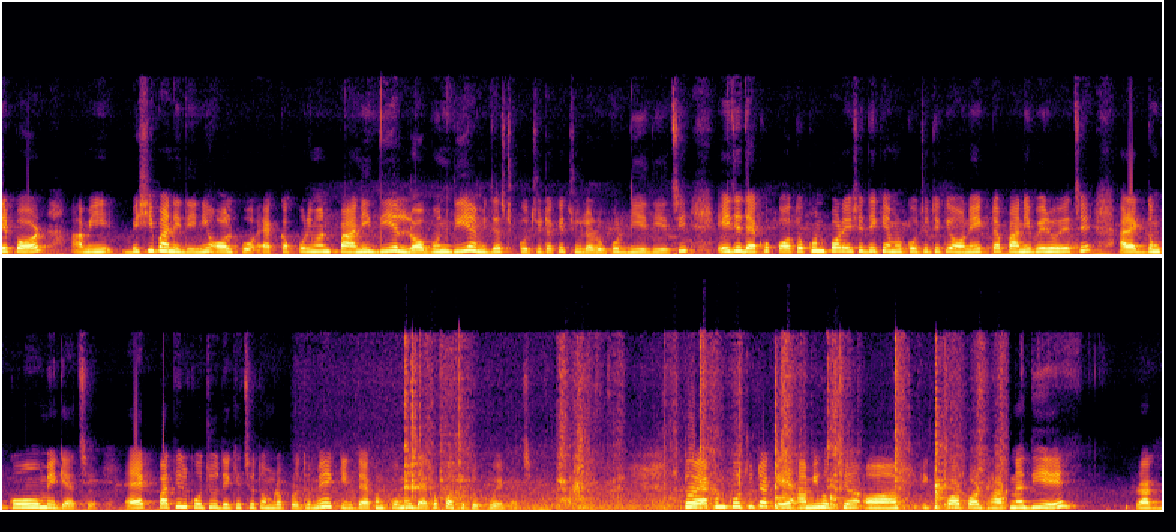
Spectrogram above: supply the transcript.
এরপর আমি বেশি পানি দিইনি, অল্প। এক কাপ পরিমাণ পানি দিয়ে, লবণ দিয়ে আমি জাস্ট কচুটাকে চুলার উপর দিয়ে দিয়েছি। এই যে দেখো, কতক্ষণ পর এসে দেখি আমার কচু থেকে অনেকটা পানি বের হয়েছে আর একদম কমে গেছে। এক পাতিল কচু দেখেছ তোমরা প্রথমে, কিন্তু এখন কমে দেখো কতটুকু হয়ে গেছে। তো এখন কচুটাকে আমি হচ্ছে একটু পর পর ঢাকনা দিয়ে রাখব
